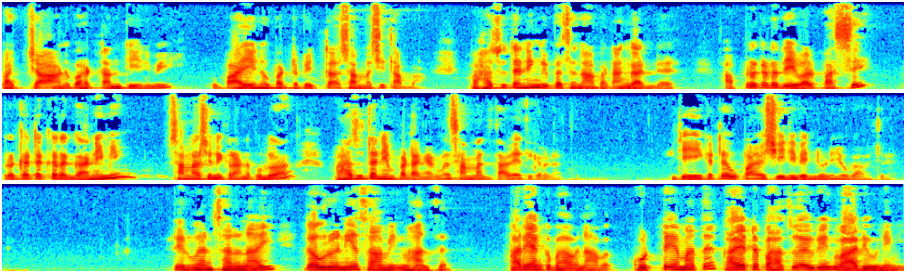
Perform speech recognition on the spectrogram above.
පච්චා අනුපහට්ටන්ති නිවි උපායේන උපට්ඨපෙත්තා සම්මසිතබ්බං. පහසු තැනින් විපස්සනා පටන් ගන්න අප්‍රකට දේවල් පස්සේ ප්‍රකට කර ගනිමින් සම්මර්ෂණය කරන්න පුළුවන් පහසු තැනින් පටන් ගන්න සම්බන්ධතාවය ඇති කරගත්තා. ඉතින් ඒකට උපායශීලී වෙන්න ඕනේ යෝගාවචරය. තෙරුවන් සරණයි ගෞරවනීය සාමින් වහන්ස. පරයන්ක භාවනාව. කොට්ටය මත කයට පහසු ඇවිරින් වාඩි උනේමි.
